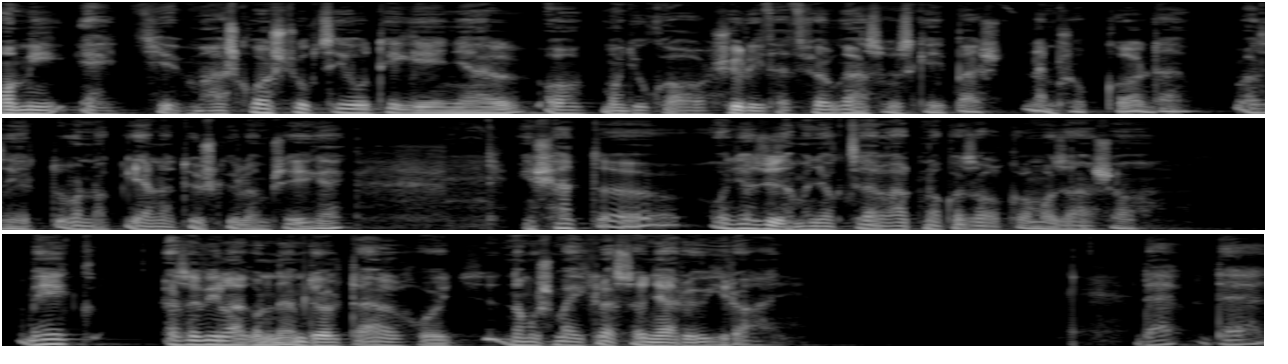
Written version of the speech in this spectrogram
ami egy más konstrukciót igényel, a, mondjuk a sűrített földgázhoz képest, nem sokkal, de azért vannak jelentős különbségek. És hát ugye az üzemanyagcelláknak az alkalmazása. Még ez a világon nem dölt el, hogy na most melyik lesz a nyerő irány. De, de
